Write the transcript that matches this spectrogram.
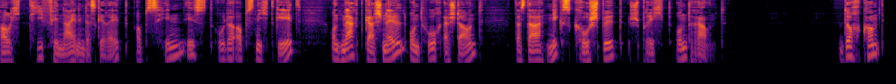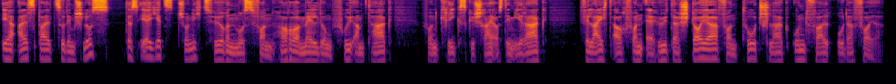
horcht tief hinein in das Gerät, ob's hin ist oder ob's nicht geht, und merkt gar schnell und hoch erstaunt, dass da nix kruspelt, spricht und raunt. Doch kommt er alsbald zu dem Schluss, dass er jetzt schon nichts hören muss von Horrormeldung früh am Tag, von Kriegsgeschrei aus dem Irak, vielleicht auch von erhöhter Steuer, von Totschlag, Unfall oder Feuer.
